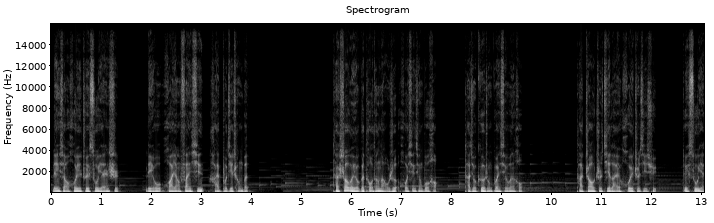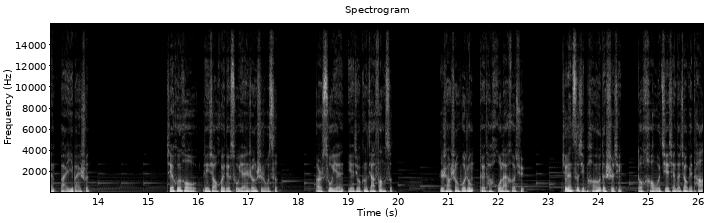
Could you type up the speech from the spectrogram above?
林小辉追苏妍时，礼物花样翻新，还不计成本。他稍微有个头疼脑热或心情不好，他就各种关心问候。他招之即来，挥之即去，对苏妍百依百顺。结婚后，林小辉对苏妍仍是如此，而苏妍也就更加放肆。日常生活中对他呼来喝去，就连自己朋友的事情都毫无界限地交给他，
